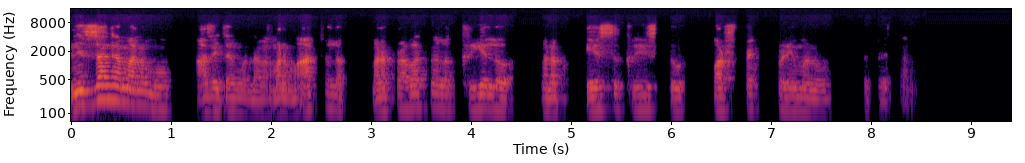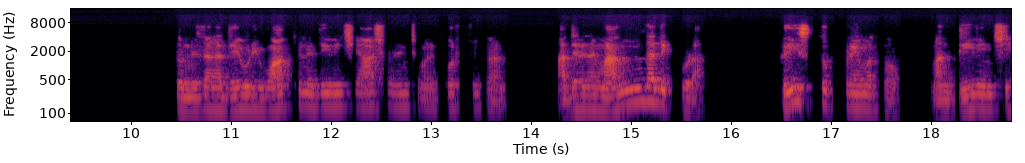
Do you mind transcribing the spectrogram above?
నిజంగా మనము ఆ విధంగా ఉన్నామా? మన మాటలో మన ప్రవర్తనలో క్రియలో మనకు ఏసు క్రీస్తు పర్ఫెక్ట్ ప్రేమను చూపిస్తాము. సో నిజంగా దేవుడి వాక్యాన్ని దీవించి ఆశీర్వదించమని కోరుకుంటున్నాను. అదేవిధంగా మనందరికీ కూడా క్రీస్తు ప్రేమతో మనం దీవించి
